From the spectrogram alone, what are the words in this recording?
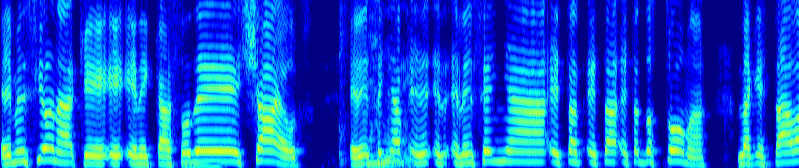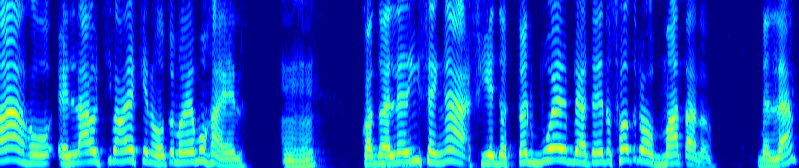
él menciona que eh, en el caso de Childs, él enseña, él, él- él enseña esta- esta- estas dos tomas. La que está abajo es la última vez que nosotros lo vemos a él. Ujú. Cuando a él le dicen, ah, si el doctor vuelve a tener nosotros, mátalo, ¿verdad?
